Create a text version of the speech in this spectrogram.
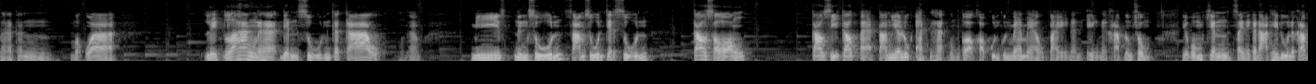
นะฮะท่านบอกว่าเลขล่างนะฮะเด่นศูนย์กับเก้านะครับมีหนึ่งศูนย์สามศูนย์เจ็ดศูนย์เก้าสอง 9498 ตามนี้ลูกแอดนะฮะผมก็ขอบคุณคุณแม่แมวไปนั่นเองนะครับท่านผู้ชม เดี๋ยวผมเขียนใส่ในกระดาษให้ดูนะครับ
